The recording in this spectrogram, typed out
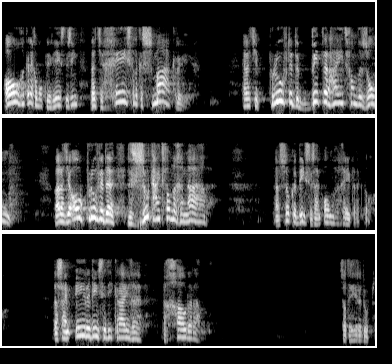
ogen kreeg om op de Jezus te zien. Dat je geestelijke smaak kreeg. En dat je proefde de bitterheid van de zonde. Maar dat je ook proefde de, de zoetheid van de genade. Nou, zulke diensten zijn onvergetelijk toch? Dat zijn erediensten die krijgen een gouden rand. Dat is wat de Heer doet.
